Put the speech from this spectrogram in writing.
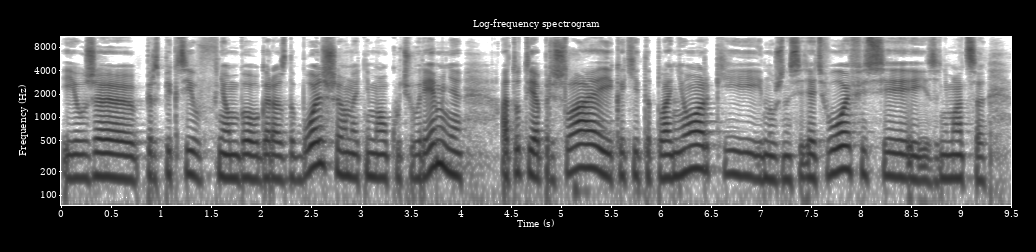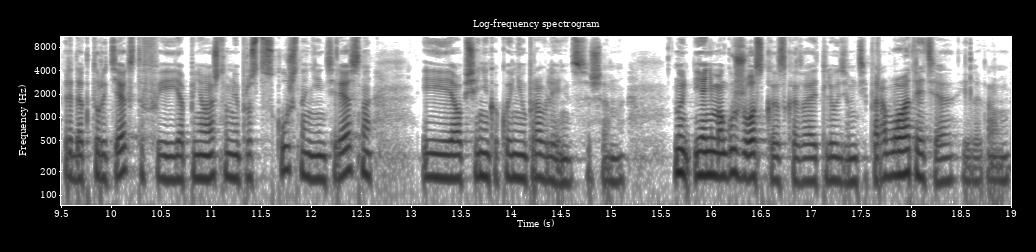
и уже перспектив в нем было гораздо больше, он отнимал кучу времени. А тут я пришла, и какие-то планерки, и нужно сидеть в офисе, и заниматься редактурой текстов, и я поняла, что мне просто скучно, неинтересно, и я вообще никакой не управленец совершенно ну, я не могу жестко сказать людям, типа, работайте или там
